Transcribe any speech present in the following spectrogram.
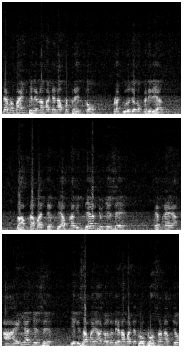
તે આપણો માઇન્ડ ખીલે એના માટેના પણ પ્રયત્નો આપણા ગુરુજનો કરી રહ્યા છે. તો આપના માધ્યમથી આપણા વિદ્યાર્થીઓ જે છે, એમને આ આઈડિયા જે છે, એ દિશામાં એ આગળ વધે, એના માટે થોડું પ્રોત્સાહન આપજો.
